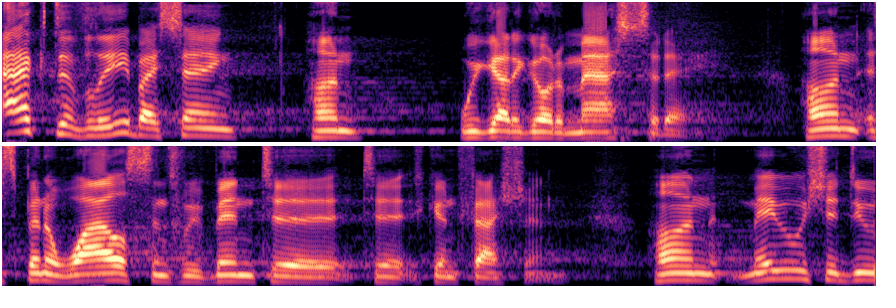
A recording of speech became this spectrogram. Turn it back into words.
Actively by saying, Hun, we got to go to Mass today. Hun, it's been a while since we've been to, to confession. Hun, maybe we should do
